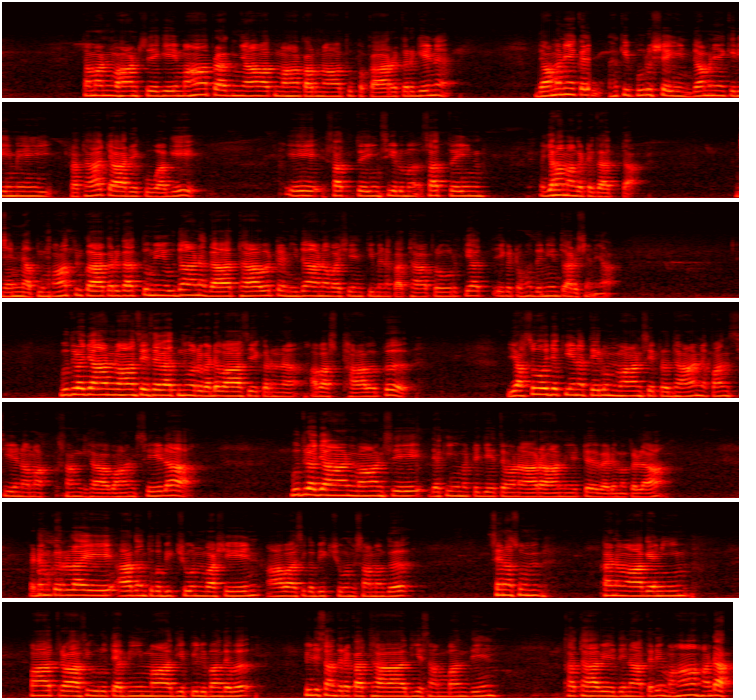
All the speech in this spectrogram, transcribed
තමන් වහන්සේගේ මහා ප්‍රඥාවත් මහා කරුණාවත් උපකාර කරගෙන දමනය කළ හැකි පුරුෂයින් දමනය කිරීමේ රථාචාර්යෙකු වගේ ඒ සත්වයින් සියලුම සත්වයින් යහමඟට ගත්තා. දැන් අපි මාතෘකා කරගත්තු මේ උදාන ගාථාවට නිදාන වශයෙන් තිබෙන කතා ප්‍රවෘත්තියත් ඒකට හොඳ නිදර්ශනයක්. බුදුරජාන් වහන්සේ සවැත් නුවර වැඩ වාසය කරන අවස්ථාවක යසෝජ කියන තෙරුන් වහන්සේ ප්‍රධාන 500 නමක් සංඝයා වහන්සේලා බුදුරජාන් වහන්සේ දැකීමට ජේතවනාරාමයට වැඩම කළා. වැඩම කරලා ඒ ආගන්තුක භික්ෂූන් වශයෙන් ආවාසික භික්ෂූන් සමග සෙනසුන් කනවා ගැනීම පාත්‍රාසිවුරු තැබීම ආදී පිළිබඳව පිළිසඳර කතා ආදී සම්බන්ධයෙන් කතාවේ දෙන අතරේ මහා හඬක්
